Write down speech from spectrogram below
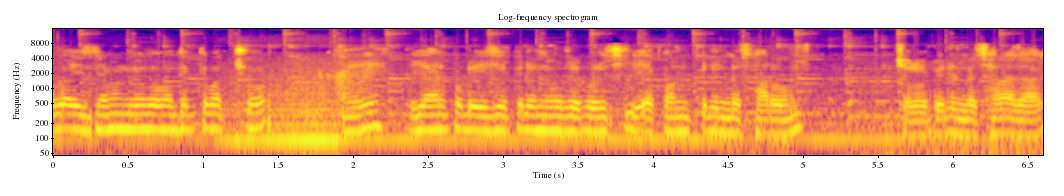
তো গাইস যেমন তোমরা দেখতে পাচ্ছ, আমি এয়ারপোর্টে এসে প্লেনে উঠে পড়েছি, এখন প্লেনটা ছাড়ুন চলো প্লেনটা ছাড়া যাক।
